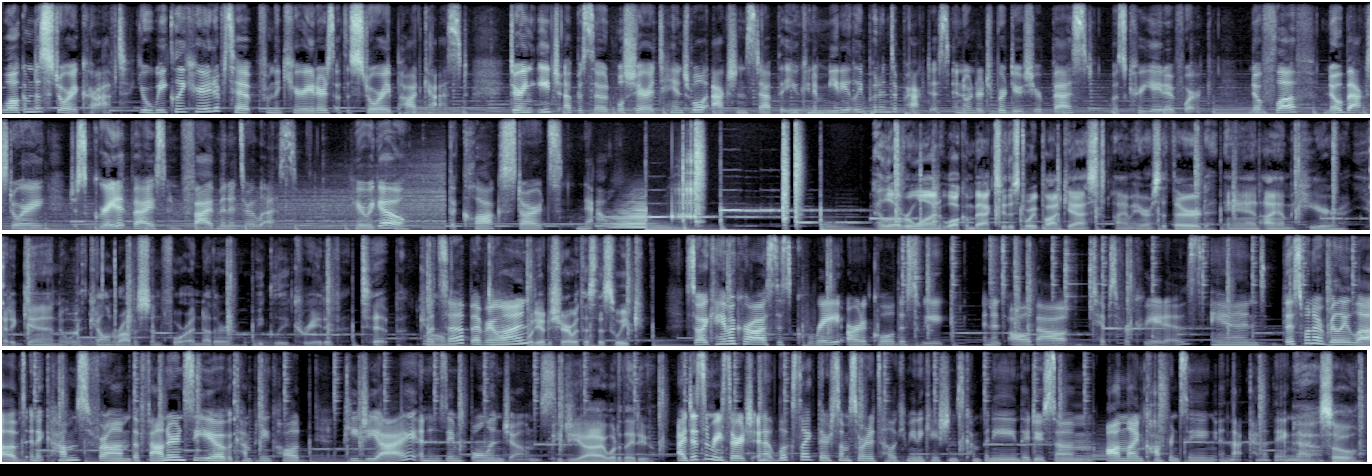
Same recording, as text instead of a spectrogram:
Welcome to Storycraft, your weekly creative tip from the curators of the Story podcast. During each episode, we'll share a tangible action step that you can immediately put into practice in order to produce your best, most creative work. No fluff, no backstory, just great advice in five minutes or less. Here we go. The clock starts now. Hello, everyone. Welcome back to the Story Podcast. I am Harris III, and I am here yet again with Kellen Robinson for another weekly creative tip. Kellen, What's up, everyone? What do you have to share with us this week? So, I came across this great article this week and it's all about tips for creatives. And this one I really loved, and it comes from the founder and CEO of a company called PGI, and his name's Boland Jones. PGI, what do they do? I did some research, and it looks like they're some sort of telecommunications company. They do some online conferencing and that kind of thing. Yeah, so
